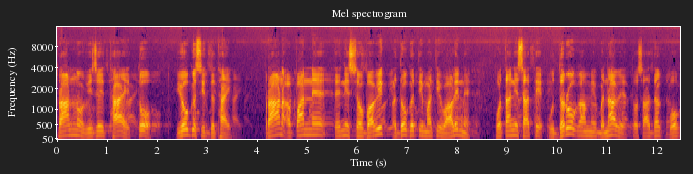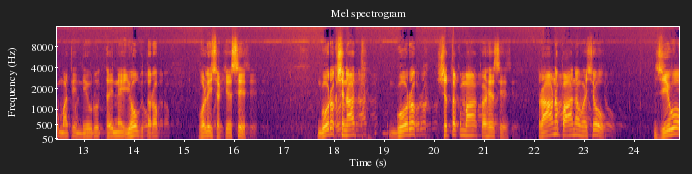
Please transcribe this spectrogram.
પ્રાણનો વિજય થાય તો યોગ સિદ્ધ થાય. પ્રાણ અપાનને તેની સ્વાભાવિક અધોગતિમાંથી વાળીને પોતાની સાથે ઉદ્ધરોગામી બનાવે તો સાધક ભોગમાંથી નિવૃત્ત થઈને યોગ તરફ વળી શકે છે. ગોરક્ષનાથ ગોરખ શતકમાં કહે છે પ્રાણપાન વશો જીવો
